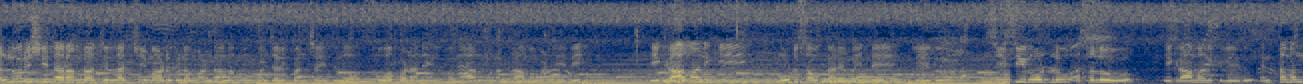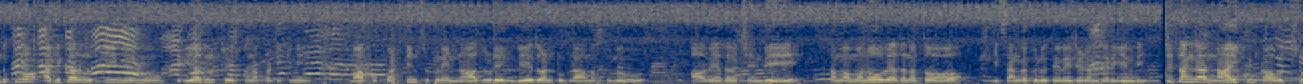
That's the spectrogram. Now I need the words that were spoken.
అల్లూరి సీతారామరాజు జిల్లా చీమాడుగుల మండలము మంజరి పంచాయతీలో సువపడ అనే ఒక మారుమూల గ్రామం అండి ఇది. ఈ గ్రామానికి రోడ్డు సౌకర్యం అయితే లేదు. సీసీ రోడ్లు అసలు ఈ గ్రామానికి లేదు. ఎంతమందికో అధికారులకి మేము ఫిర్యాదులు చేస్తున్నప్పటికీ మాకు పట్టించుకునే నాదుడే లేదు అంటూ గ్రామస్తులు ఆ వేదన చెంది తమ మనోవేదనతో ఈ సంగతులు తెలియజేయడం జరిగింది. ఖచ్చితంగా నాయకులు కావచ్చు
